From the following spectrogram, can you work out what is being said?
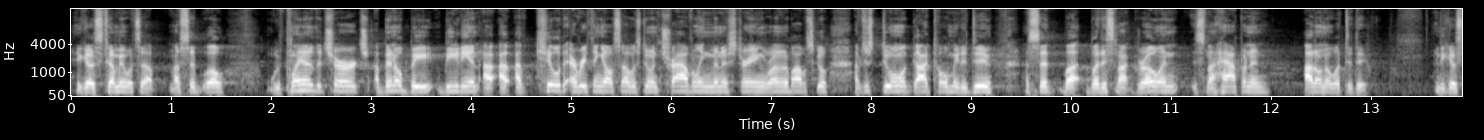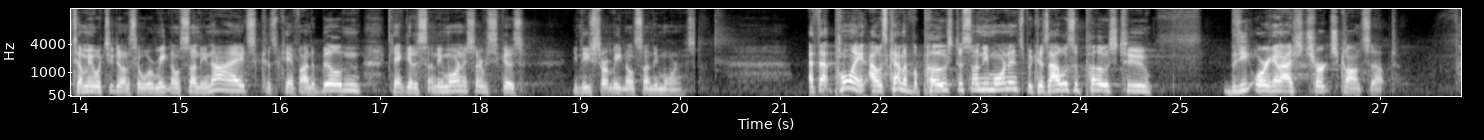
He goes, tell me what's up. I said, well, we planted the church. I've been obedient. I, have killed everything else I was doing, traveling, ministering, running a Bible school. I'm just doing what God told me to do. I said, but, but it's not growing. It's not happening. I don't know what to do. And he goes, tell me what you're doing. I said, we're meeting on Sunday nights because we can't find a building, can't get a Sunday morning service. He goes, you need to start meeting on Sunday mornings. At that point, I was kind of opposed to Sunday mornings because I was opposed to the organized church concept.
